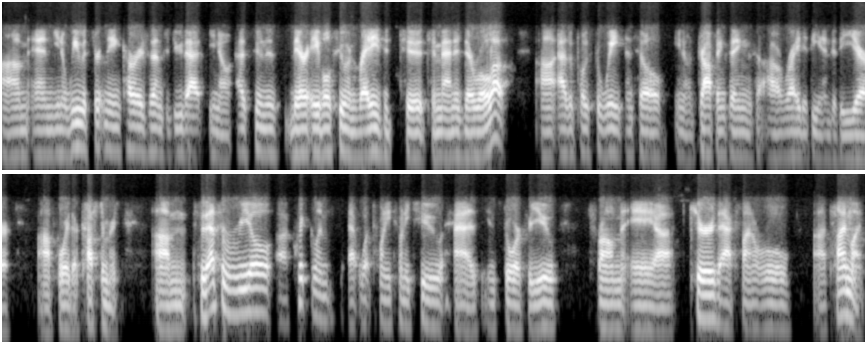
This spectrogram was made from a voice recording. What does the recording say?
Um, and you know, we would certainly encourage them to do that. You know, as soon as they're able to and ready to to, to manage their rollouts, uh, as opposed to wait until you know dropping things uh, right at the end of the year uh, for their customers. Um, so that's a real uh, quick glimpse at what 2022 has in store for you from a uh, Cures Act final rule uh, timeline.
